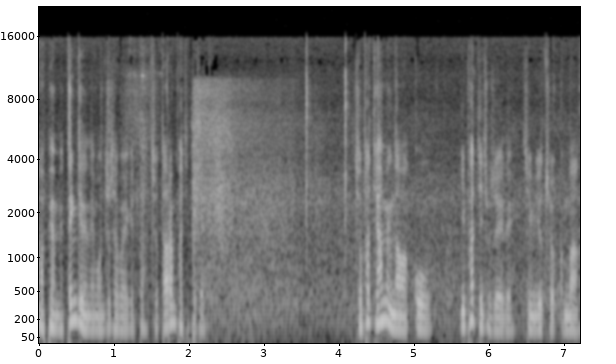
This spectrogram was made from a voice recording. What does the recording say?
앞에 한 명 땡기는 애 먼저 잡아야겠다. 저 다른 파티 되게. 저 파티 한 명 남았고 이 파티 조져야 돼. 지금 이쪽 금방.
